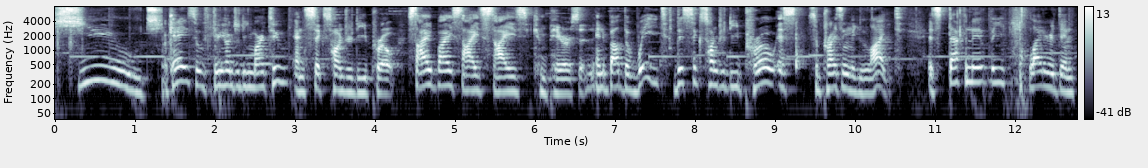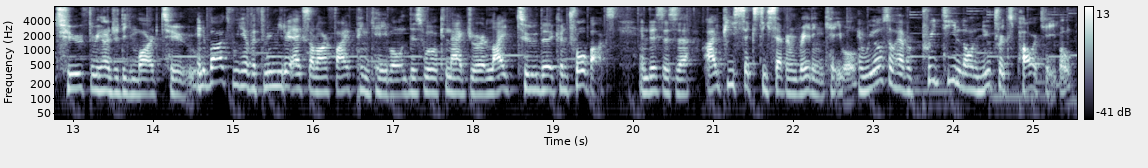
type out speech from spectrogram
huge. Okay, so 300D Mark II and 600D Pro, side by side size comparison. And about the weight, this 600D Pro is surprisingly light. It's definitely lighter than two 300D Mark II. In the box, we have a 3m XLR 5-pin cable. This will connect your light to the control box. And this is a IP67 rating cable. And we also have a pretty long Neutrik power cable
